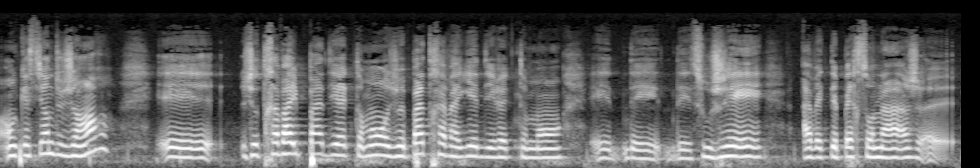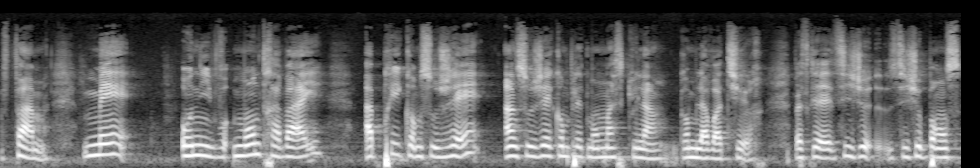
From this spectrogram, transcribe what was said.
en question du genre, euh, je travaille pas directement, je vais pas travailler directement des, sujets avec des personnages euh, femmes, mais mon travail a pris comme sujet un sujet complètement masculin, comme la voiture. Parce que si je, si je pense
